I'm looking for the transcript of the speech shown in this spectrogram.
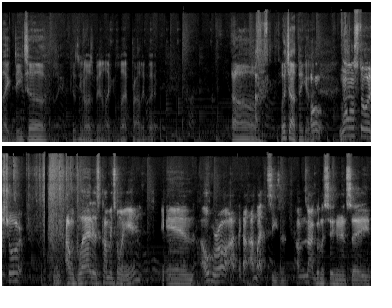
like detail, like, cause you know it's been like a month probably. But um, what y'all think of it? Oh, long story short, I'm glad it's coming to an end. And overall, I think I, I like the season. I'm not gonna sit here and say I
